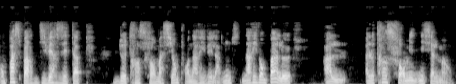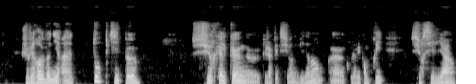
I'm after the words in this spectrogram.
On passe par diverses étapes de transformation pour en arriver là. Nous n'arrivons pas à le, à le, transformer initialement. Je vais revenir un tout petit peu sur quelqu'un euh, que j'affectionne évidemment, euh, vous l'avez compris, sur Cilia,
